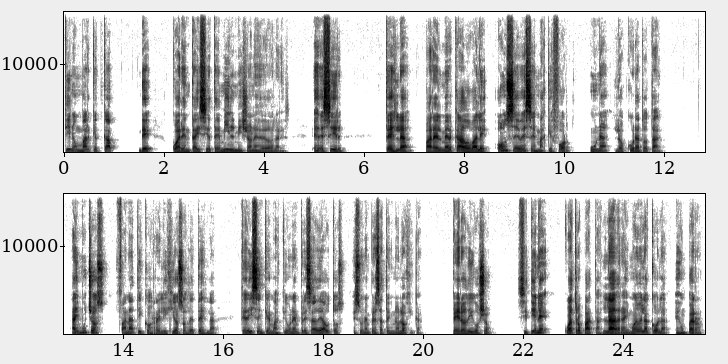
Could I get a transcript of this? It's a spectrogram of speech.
tiene un market cap de 47 mil millones de dólares. Es decir, Tesla para el mercado vale 11 veces más que Ford. Una locura total. Hay muchos fanáticos religiosos de Tesla que dicen que más que una empresa de autos es una empresa tecnológica. Pero digo yo, si tiene cuatro patas, ladra y mueve la cola, es un perro.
